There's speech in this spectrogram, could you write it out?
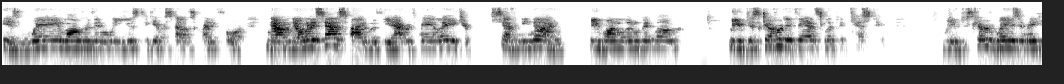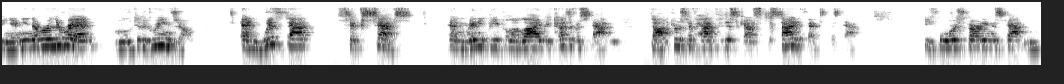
is way longer than we used to give ourselves credit for. Now, no one is satisfied with the average male age of 79. We want a little bit longer. We've discovered advanced lipid testing. We've discovered ways of making any number in the red move to the green zone. And with that success, and many people alive because of a statin, doctors have had to discuss the side effects of the statin. Before starting a statin,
